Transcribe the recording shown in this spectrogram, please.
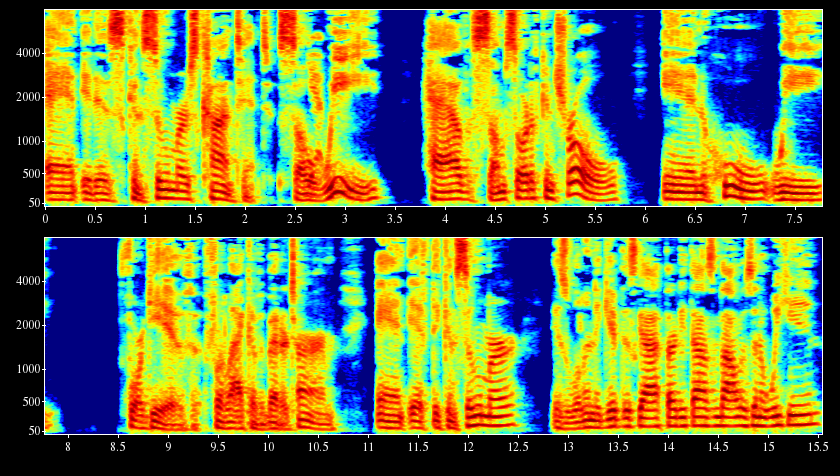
and it is consumers content. So we have some sort of control in who we forgive, for lack of a better term. And if the consumer is willing to give this guy $30,000 in a weekend,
